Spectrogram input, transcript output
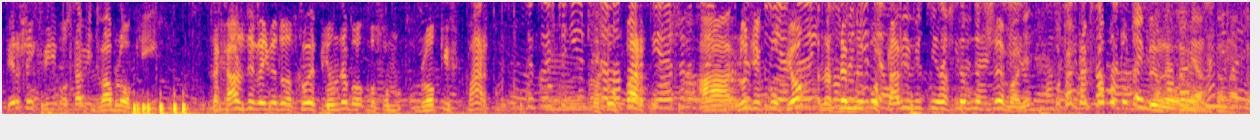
w pierwszej chwili postawi dwa bloki, za każdy weźmie dodatkowe pieniądze, bo, bo są bloki w parku. Tylko jeszcze nie wiem, czy To są w deweloper parku. wie, że my A tutaj ludzie protestujemy kupią, i a może następny nie wie o postawi, wytnie następne drzewa, nie? Bo tak, tak samo tutaj było. Co miasto na to?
